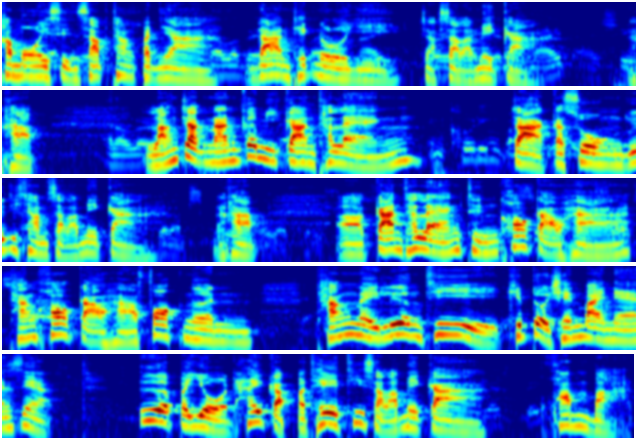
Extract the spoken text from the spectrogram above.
ขโมยสินทรัพย์ทางปัญญา ด้านเทคโนโลยีจากสหรัฐอเมริกานะครับ หลังจากนั้นก็มีการถแถลงจากกระทรวงยุติธรรมสหรัฐอเมริกานะครับการถแถลงถึงข้อกล่าวหาทั้งข้อกล่าวหาฟอกเงิน ทั้งในเรื่องที่คริปโตเชน Binance เนี่ยเอื้อประโยชน์ให้กับประเทศที่สหรัฐอเมริกาคว่ำบาตร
